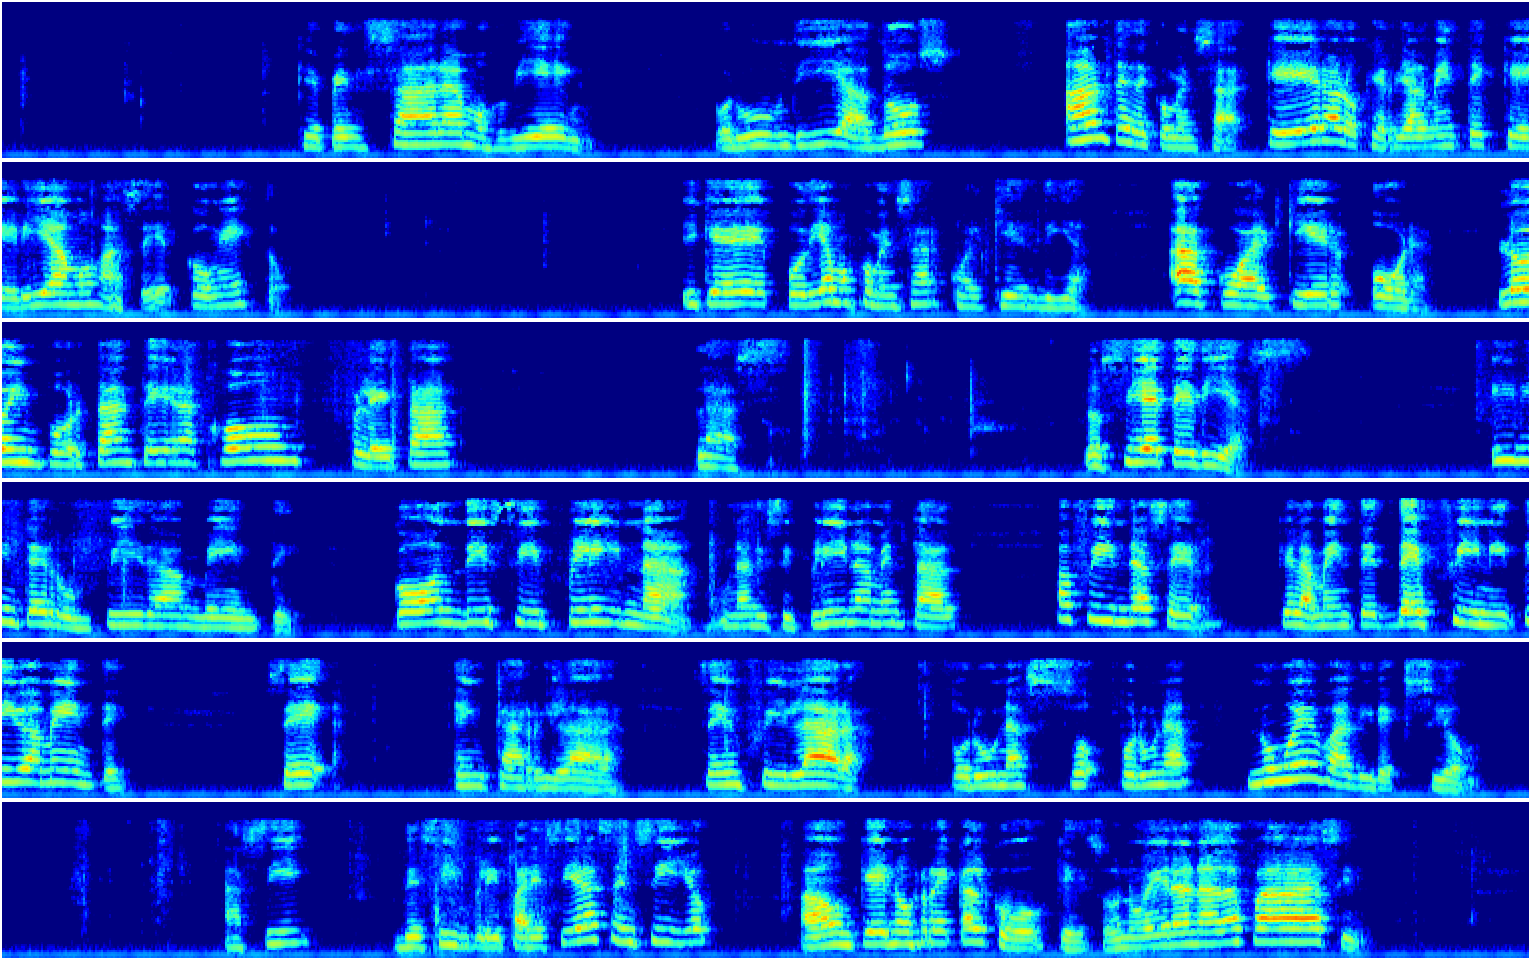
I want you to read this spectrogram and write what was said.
que pensáramos bien, por un día, dos, antes de comenzar, qué era lo que realmente queríamos hacer con esto. Y que podíamos comenzar cualquier día, a cualquier hora. Lo importante era completar las, los siete días ininterrumpidamente con disciplina, una disciplina mental, a fin de hacer que la mente definitivamente se encarrilara, se enfilara por una, por una nueva dirección. Así de simple y pareciera sencillo, aunque nos recalcó que eso no era nada fácil.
